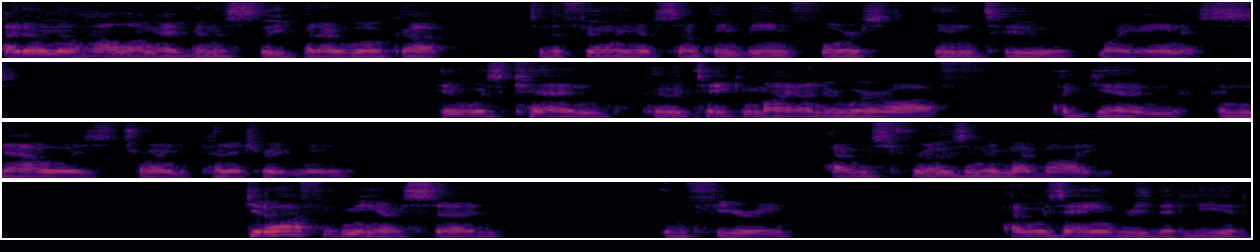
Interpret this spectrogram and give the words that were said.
I don't know how long I'd been asleep, but I woke up to the feeling of something being forced into my anus. It was Ken who had taken my underwear off again and now was trying to penetrate me. I was frozen in my body. Get off of me, I said in fury. I was angry that he had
